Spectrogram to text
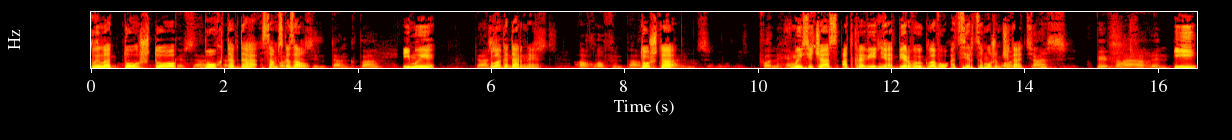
было то, что Бог тогда сам сказал. И мы благодарны, то, что мы сейчас Откровение, первую главу от сердца можем читать и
